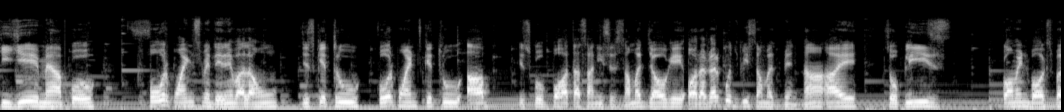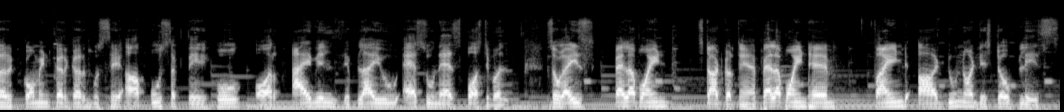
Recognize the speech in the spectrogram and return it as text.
कि ये मैं आपको फोर पॉइंट्स में देने वाला हूँ, जिसके थ्रू, फोर पॉइंट्स के थ्रू आप इसको बहुत आसानी से समझ जाओगे और अगर कुछ भी समझ में ना आए सो प्लीज़ कमेंट बॉक्स पर कमेंट कर कर मुझसे आप पूछ सकते हो और I will reply you as soon as possible so guys पहला पॉइंट स्टार्ट करते हैं। पहला पॉइंट है find a do not disturb place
